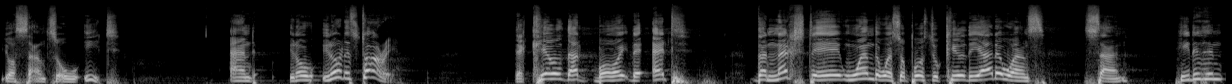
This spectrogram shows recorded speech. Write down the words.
Your son, so we'll eat. And you know, you know the story. They killed that boy, they ate. The next day, when they were supposed to kill the other one's son, he didn't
